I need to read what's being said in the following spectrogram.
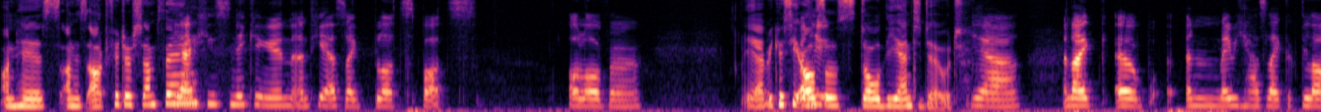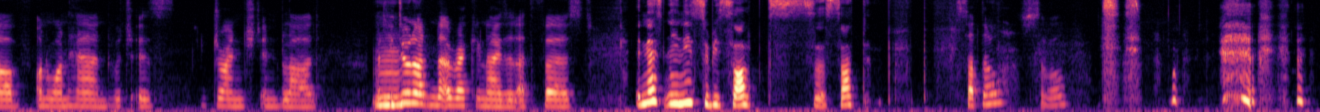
on his on his outfit or something. yeah, he's sneaking in, and he has like blood spots all over. Yeah, because he But he- also stole the antidote. Yeah, and like uh, and maybe he has like a glove on one hand, which is drenched in blood. But you Mhm. do not recognize it at first. It, nes- it needs to be soft, s- soft. Subtle? Subtle?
